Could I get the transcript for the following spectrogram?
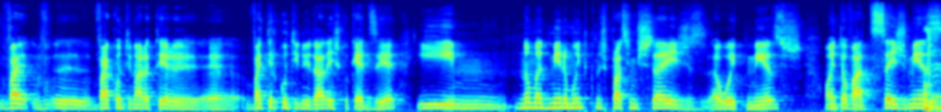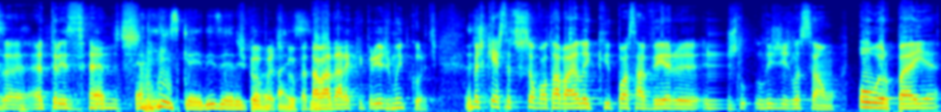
vai, uh, vai continuar a ter, uh, vai ter continuidade, é isto que eu quero dizer, e hum, não me admira muito que nos próximos 6 a 8 meses ou então vá de 6 meses a, a 3 anos. É isso que eu ia dizer. Desculpa, então, desculpa, estava a dar aqui períodos muito curtos. Mas que esta discussão volta à baila e que possa haver eh, legislação ou europeia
